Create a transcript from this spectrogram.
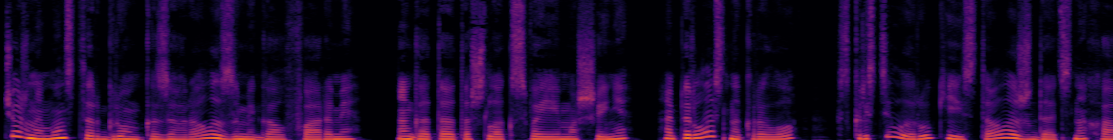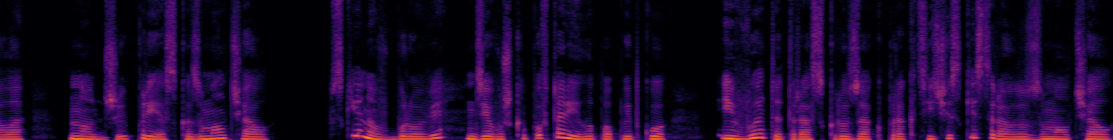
Черный монстр громко заорал и замигал фарами. Агата отошла к своей машине, оперлась на крыло, скрестила руки и стала ждать нахала, но джип резко замолчал. Вскинув брови, девушка повторила попытку, и в этот раз крузак практически сразу замолчал.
